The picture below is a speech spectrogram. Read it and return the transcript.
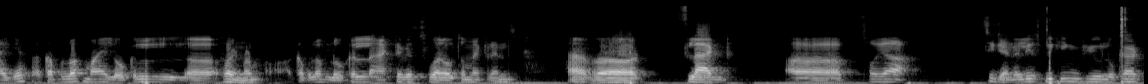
I guess a couple of my local, sorry, not couple of local activists who are also my friends have uh, flagged. Uh, so yeah, see, generally speaking, if you look at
